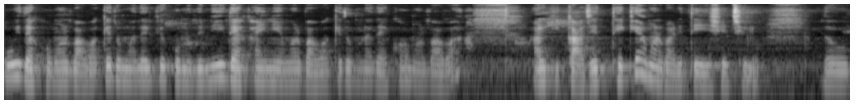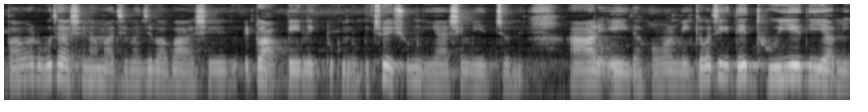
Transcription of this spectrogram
ওই দেখো আমার বাবাকে তোমাদেরকে কোনো দিনই দেখাইনি, আমার বাবাকে তোমরা দেখো, আমার বাবা আর কি কাজের থেকে আমার বাড়িতে এসেছিল। তো বাবা রোজ আসে না, মাঝে মাঝে বাবা আসে, একটু আপেল, একটু কোনো কিছু এসব নিয়ে আসে মেয়ের জন্য। আর এই দেখো আমার মেয়েকে বলছে দে ধুইয়ে দিই আমি,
